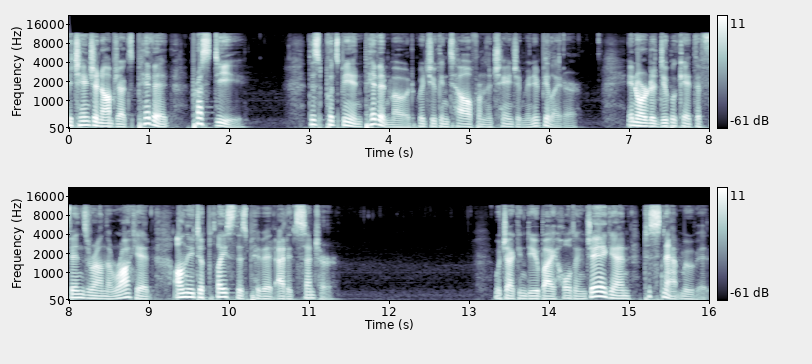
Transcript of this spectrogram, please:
To change an object's pivot, press D. This puts me in pivot mode, which you can tell from the change in manipulator. In order to duplicate the fins around the rocket, I'll need to place this pivot at its center, which I can do by holding J again to snap move it.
